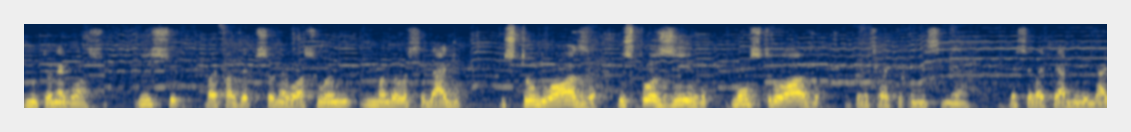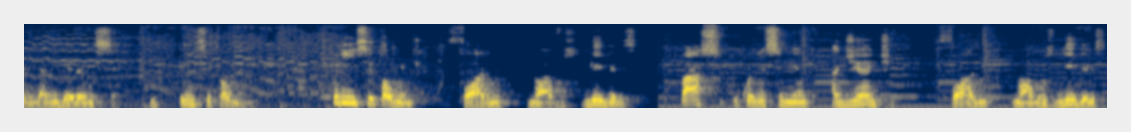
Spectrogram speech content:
no teu negócio. Isso vai fazer que o seu negócio ande em uma velocidade estrondosa, explosiva, monstruosa, porque você vai ter conhecimento, você vai ter a habilidade da liderança e principalmente, principalmente, forme novos líderes. Passe o conhecimento adiante, forme novos líderes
